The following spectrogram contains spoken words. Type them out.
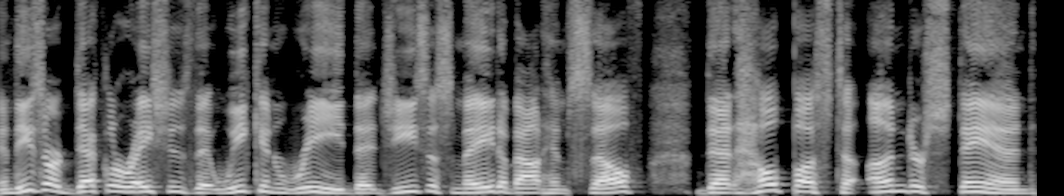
And these are declarations that we can read that Jesus made about himself that help us to understand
